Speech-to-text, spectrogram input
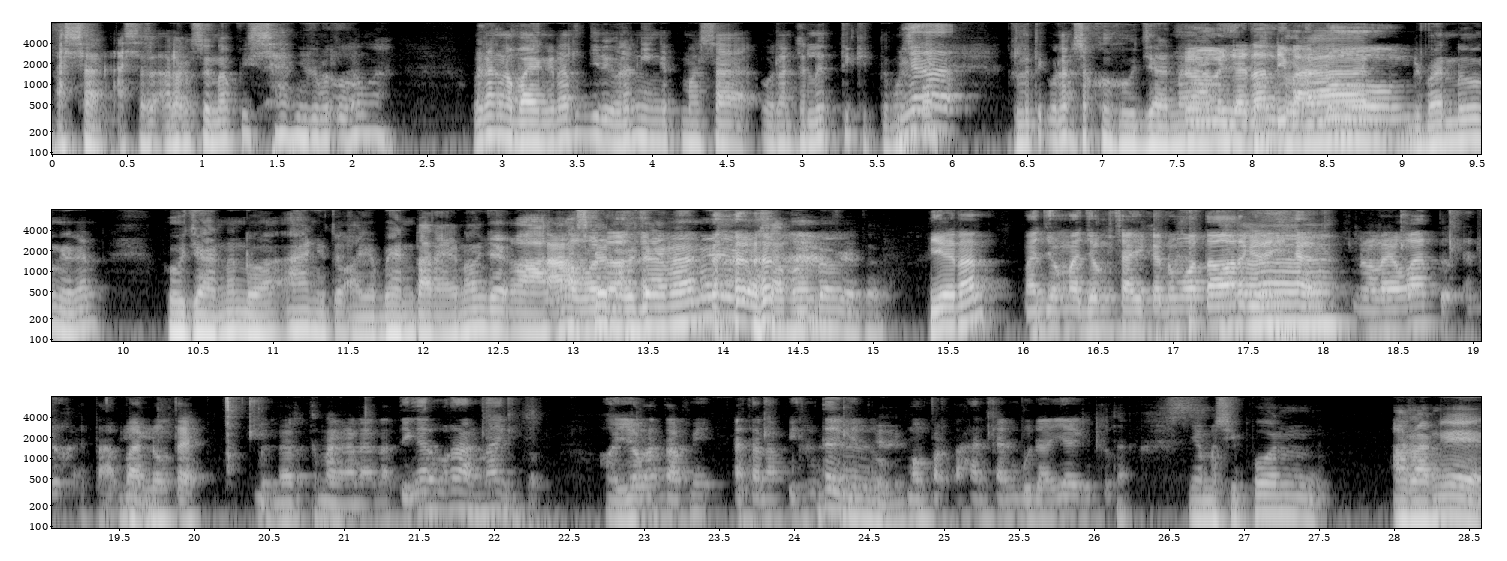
Asa asa orang Sunda pisan gitu menurut orang mah. Orang ngebayangin tuh jadi orang nginget masa orang keletik gitu. Maksudnya nya keletik orang sok kehujanan. Kehujanan di kotoran, Bandung. Di Bandung gitu kan. Hujanan doaan gitu. Aya bentar enon jadi ah Ah, kan hujanan bisa bodoh gitu. Iya nan, najong-najong cai ke motor gitu Ah. kan. Nu lewat tuh. Aduh, eta Bandung teh bener kenangan anak tinggal orang lah gitu. Hoyong tapi eta napi henteu gitu, Hmm. mempertahankan budaya gitu. Ya meskipun orangnya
